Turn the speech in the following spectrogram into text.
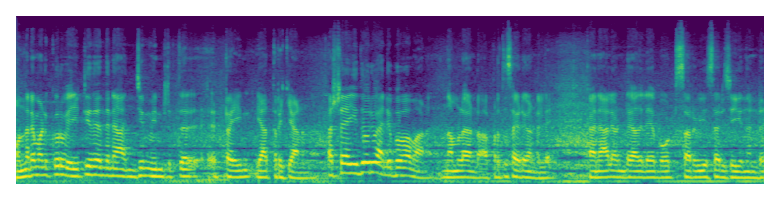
ഒന്നര മണിക്കൂർ വെയിറ്റ് ചെയ്ത് എന്തിനാ അഞ്ച് മിനിറ്റ് ട്രെയിൻ യാത്രയ്ക്കാണെന്ന്. പക്ഷേ ഇതൊരു അനുഭവമാണ് നമ്മൾ കണ്ടോ അപ്പുറത്തെ സൈഡ് കണ്ടില്ലേ? കനാലുണ്ട് അതിലെ ബോട്ട് സർവീസ് അവർ ചെയ്യുന്നുണ്ട്.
